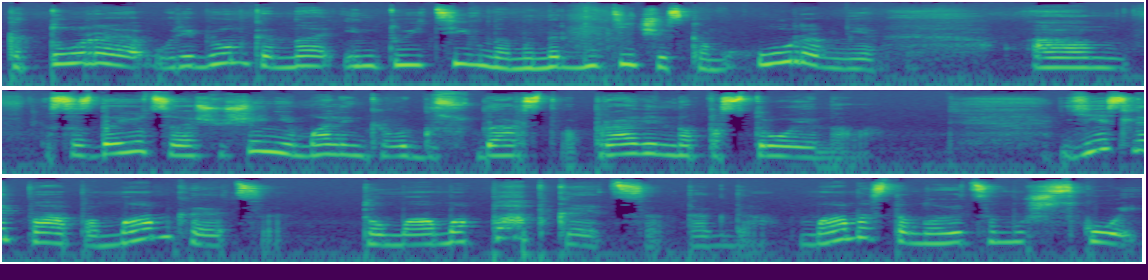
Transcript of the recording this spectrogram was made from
которая у ребенка на интуитивном энергетическом уровне э, создается ощущение маленького государства, правильно построенного. Если папа мамкается, то мама папкается тогда. Мама становится мужской.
